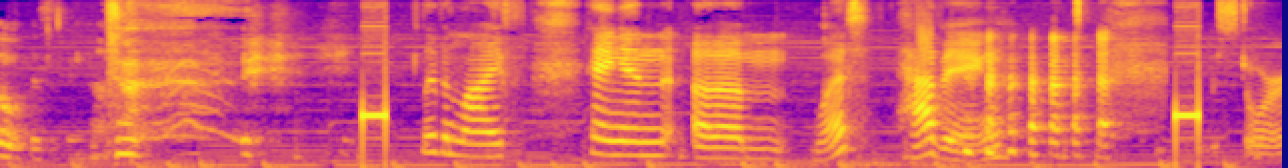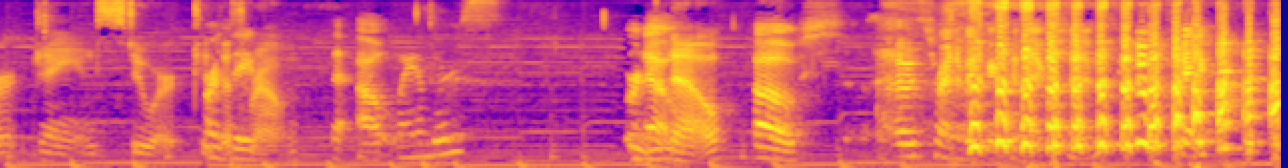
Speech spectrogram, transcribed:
Oh, this is me, huh? Living life, hanging, um, what? Having. Restore James Stewart to Are the throne. the Outlanders? Or no? No. Oh, sh- I was trying to make a connection. okay.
